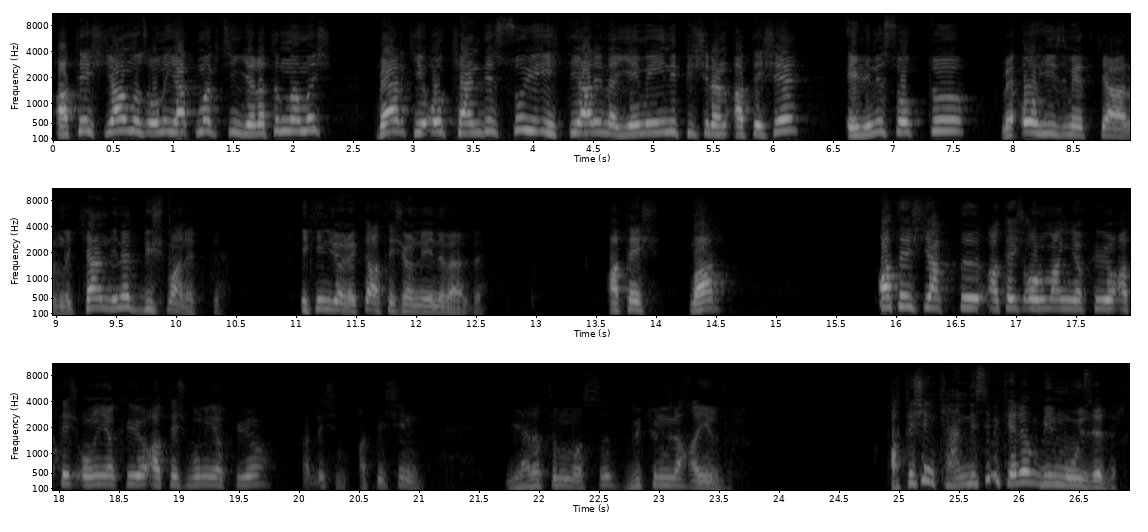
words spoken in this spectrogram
ateş yalnız onu yakmak için yaratılmamış. Belki o kendi suyu ihtiyarıyla yemeğini pişiren ateşe elini soktu ve o hizmetkarını kendine düşman etti. İkinci örnekte ateş örneğini verdi. Ateş var. Ateş yaktı, ateş orman yakıyor, ateş onu yakıyor, ateş bunu yakıyor. Kardeşim ateşin yaratılması bütünüyle hayırdır. Ateşin kendisi bir kere bir mucizedir.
